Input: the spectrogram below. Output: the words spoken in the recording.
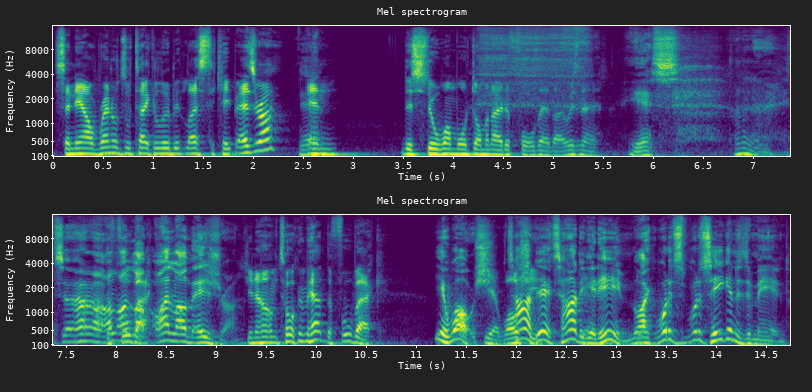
So now Reynolds will take a little bit less to keep Ezra. Yeah. And there's still one more domino to fall there, though, isn't there? Yes. I don't know. It's, uh, I, I, love. I love Ezra. Do you know what I'm talking about? The fullback. Yeah, Walsh. Yeah, It's hard, yeah, it's hard to get him. Like, what is what is he going to demand?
